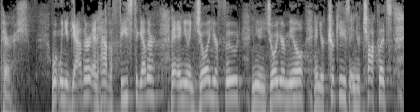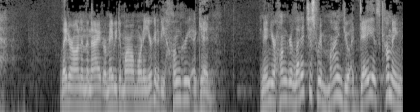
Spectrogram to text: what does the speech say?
perish. When you gather and have a feast together and you enjoy your food and you enjoy your meal and your cookies and your chocolates, later on in the night or maybe tomorrow morning, you're going to be hungry again. And in your hunger, let it just remind you a day is coming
